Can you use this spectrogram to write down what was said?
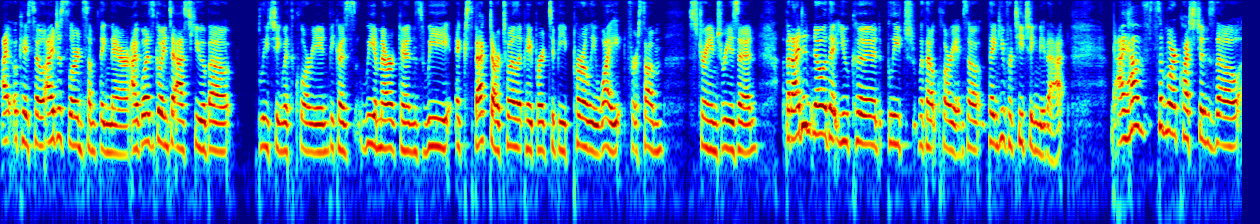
I okay, so I just learned something there. I was going to ask you about bleaching with chlorine because we Americans we expect our toilet paper to be pearly white for some strange reason. But I didn't know that you could bleach without chlorine. So thank you for teaching me that. I have some more questions though,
